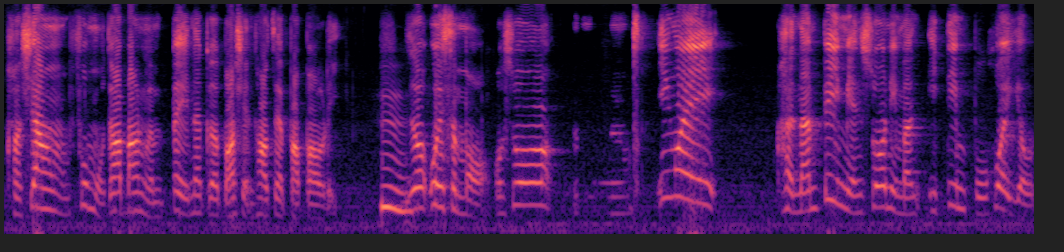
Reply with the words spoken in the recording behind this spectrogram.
好像父母都要帮你们备那个保险套在包包里。嗯，你说为什么？我说，嗯，因为很难避免说你们一定不会有。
